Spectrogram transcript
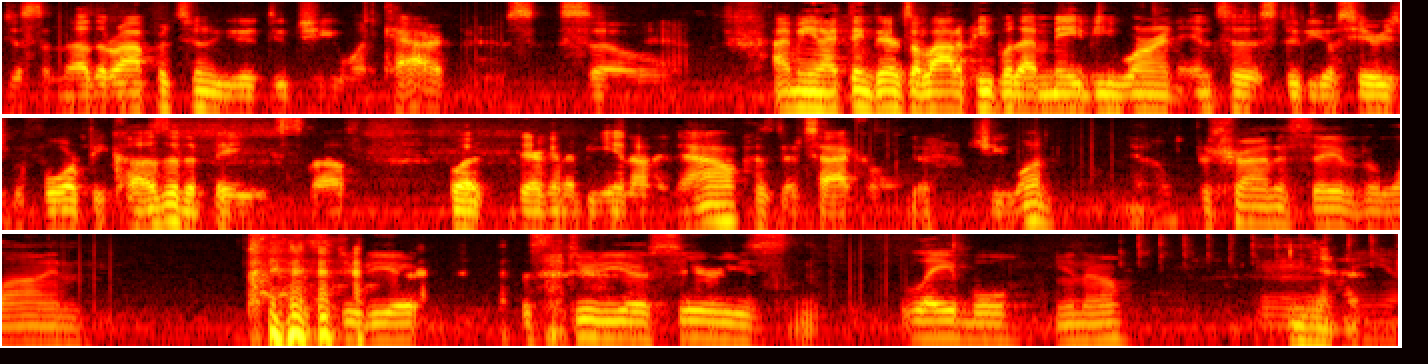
just another opportunity to do G1 characters. So, Yeah. I mean, I think there's a lot of people that maybe weren't into the studio series before because of the base stuff, but they're going to be in on it now because they're tackling Yeah. G1. You know, They're trying to save the line. The studio, the studio series label, you know. Mm. Yeah.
